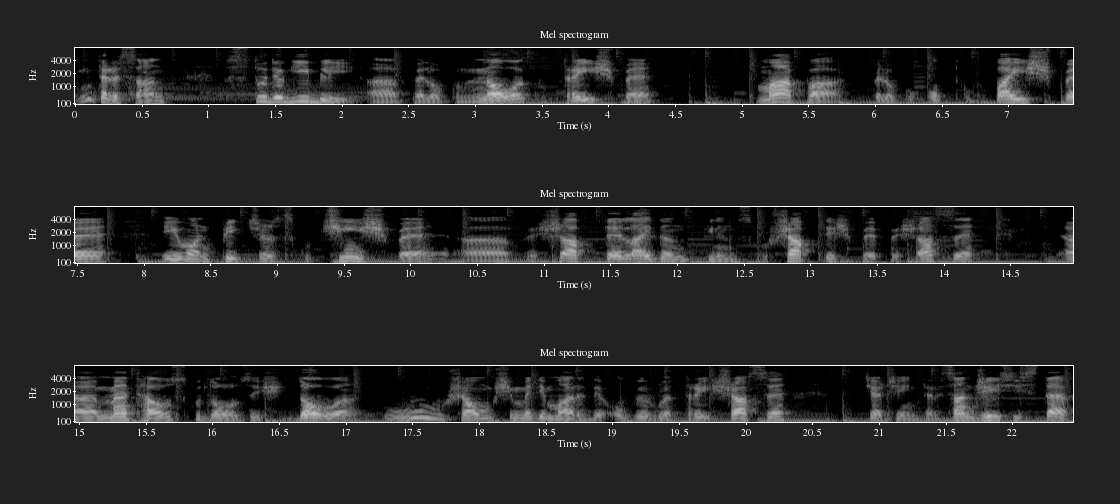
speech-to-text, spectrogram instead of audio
interesant. Studio Ghibli uh, pe locul 9 cu 13. Mapa pe locul 8 cu 14, A1 Pictures cu 15 uh, pe 7, Leiden Films cu 17 pe 6, Uh, Madhouse cu 22, uh, și au și medie mare de 8,36, ceea ce e interesant. JC Staff,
